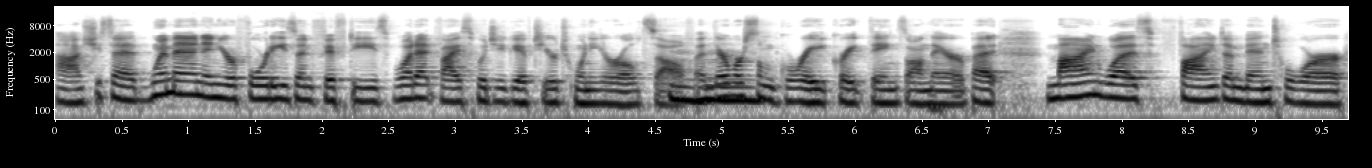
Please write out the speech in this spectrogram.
Uh, she said, "Women in your 40s and 50s, what advice would you give to your 20 year old self?" And there were some great, great things on there. But mine was find a mentor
